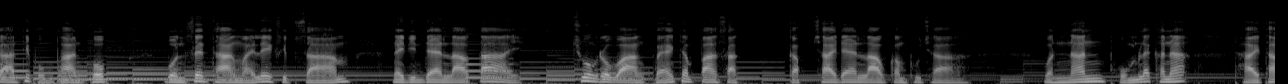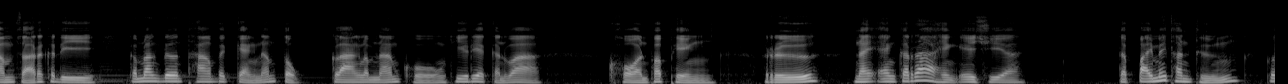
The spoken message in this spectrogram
การณ์ที่ผมผ่านพบ บนเส้นทางหมายเลข 13 ในดินแดนลาวใต้ ช่วงระหว่างแขวงจำปาสักกับชายแดนลาวกัมพูชา วันนั้นผมและคณะถ่ายทำสารคดีกำลังเดินทางไปแก่งน้ำตกกลางลำน้ำโขงที่เรียกกันว่า คอนพระเพ็ง หรือในแองการาแห่งเอเชีย แต่ไปไม่ทันถึงก็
